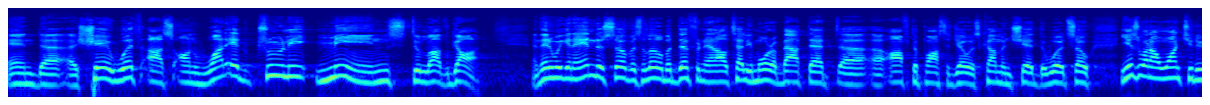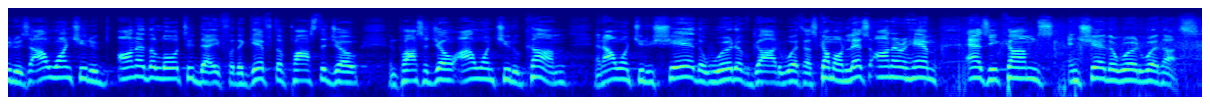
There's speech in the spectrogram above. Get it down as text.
and uh, share with us on what it truly means to love God. And then we're going to end the service a little bit different, and I'll tell you more about that uh, uh, after Pastor Joe has come and shared the word. So here's what I want you to do: is I want you to honor the Lord today for the gift of Pastor Joe. And Pastor Joe, I want you to come and I want you to share the word of God with us. Come on, let's honor him as he comes and share the word with us.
